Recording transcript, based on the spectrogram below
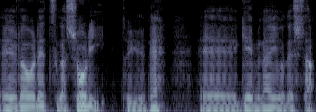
えー、浦和レッズが勝利というね、えー、ゲーム内容でした。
